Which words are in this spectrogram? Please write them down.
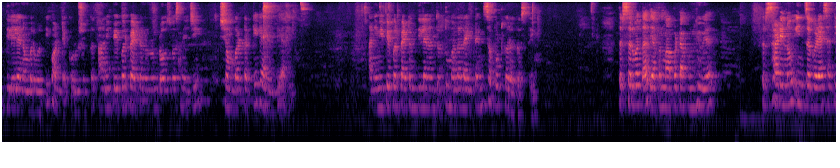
दिलेल्या नंबरवरती कॉन्टॅक्ट करू शकतात. आणि पेपर पॅटर्नवरून ब्लाऊज बसण्याची शंभर टक्के गॅरंटी आहे. आणि मी पेपर पॅटर्न दिल्यानंतर तुम्हाला लाईफ टाईम सपोर्ट करत असते. तर सर्वात आधी आपण मापं टाकून घेऊयात. तर साडेनऊ इंच गळ्यासाठी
